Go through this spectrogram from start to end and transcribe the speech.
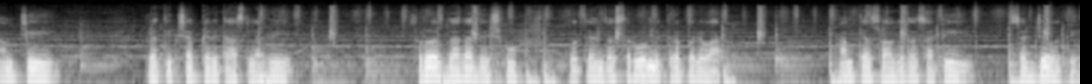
आमची प्रतीक्षा करीत असणारे सुरजदादा देशमुख व त्यांचा सर्व मित्रपरिवार आमच्या स्वागतासाठी सज्ज होते.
